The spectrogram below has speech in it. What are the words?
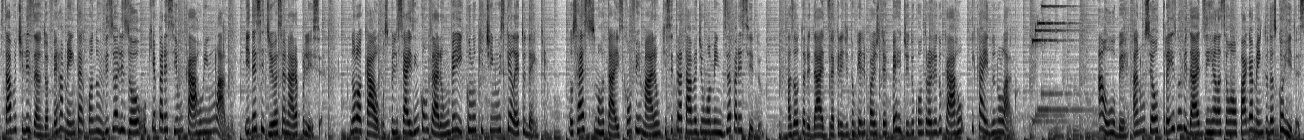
estava utilizando a ferramenta quando visualizou o que parecia um carro em um lago e decidiu acionar a polícia. No local, os policiais encontraram um veículo que tinha um esqueleto dentro. Os restos mortais confirmaram que se tratava de um homem desaparecido. As autoridades acreditam que ele pode ter perdido o controle do carro e caído no lago. A Uber anunciou três novidades em relação ao pagamento das corridas,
